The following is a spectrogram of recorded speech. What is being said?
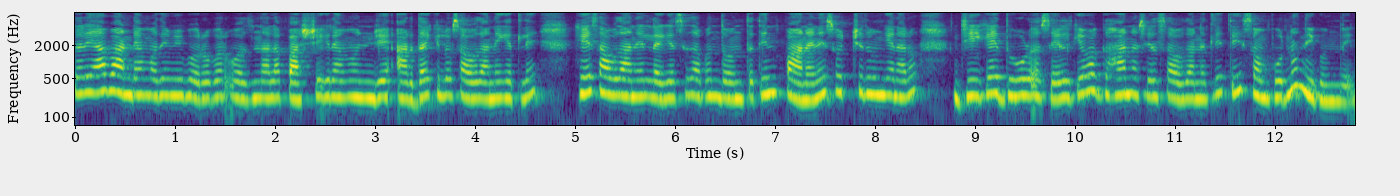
तर या भांड्यामध्ये मी बरोबर वजनाला पाचशे ग्रॅम म्हणजे अर्धा किलो सावदाणे घेतले. हे साबुदाणे लगेचच आपण दोन ते तीन पाण्याने स्वच्छ धुवून घेणार आहोत. जी काही धूळ असेल किंवा घाण असेल सावदाण्यातली ती संपूर्ण निघून जाईल.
